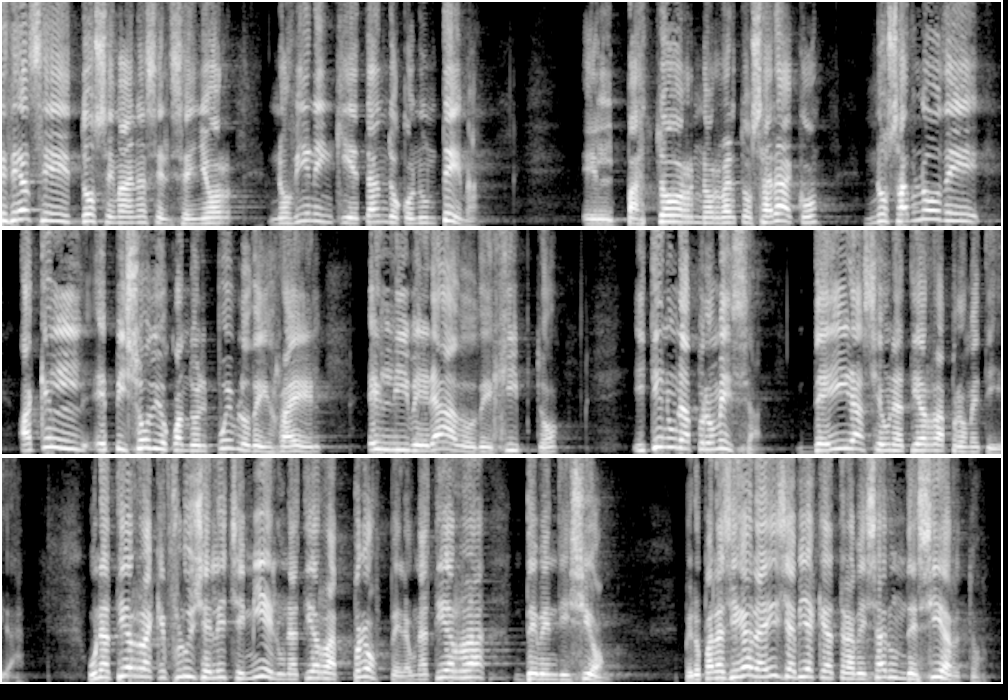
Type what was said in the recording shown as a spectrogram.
Desde hace dos semanas el Señor nos viene inquietando con un tema. El pastor Norberto Zaraco nos habló de aquel episodio cuando el pueblo de Israel es liberado de Egipto y tiene una promesa de ir hacia una tierra prometida. Una tierra que fluye leche y miel, una tierra próspera, una tierra de bendición. Pero para llegar a ella había que atravesar un desierto.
